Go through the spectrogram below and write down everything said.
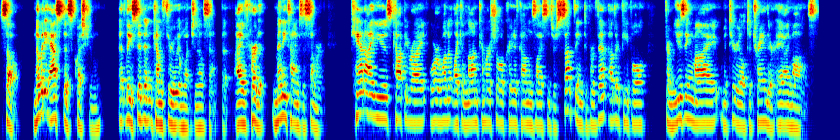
So nobody asked this question. At least it didn't come through in what Janelle sent, but I've heard it many times this summer. Can I use copyright or one like a non-commercial Creative Commons license or something to prevent other people from using my material to train their AI models?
